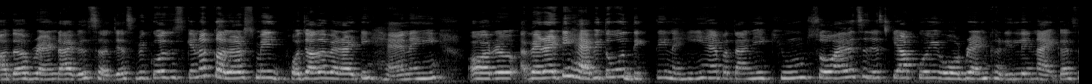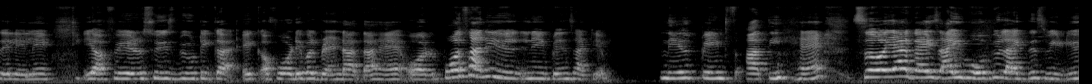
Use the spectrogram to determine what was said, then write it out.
other brand I will suggest because इसके ना कलर्स में बहुत ज़्यादा वेराइटी है नहीं। और वेराइटी है भी तो वो दिखती नहीं है, पता नहीं क्यों। सो आई विल सजेस्ट कि आप कोई और ब्रांड खरीद लें नायका से ले लें, या फिर स्विस ब्यूटी का एक अफोर्डेबल ब्रांड आता है, और बहुत सारी नेल पेंट्स आती है। नेल पेंट्स आती हैं। सो या guys I hope you like this video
